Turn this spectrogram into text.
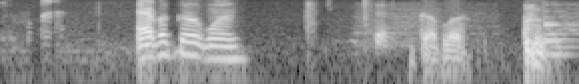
Have a good one. God bless.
